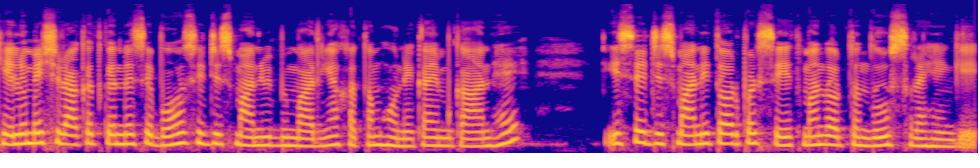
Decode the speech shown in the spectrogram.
खेलों में शराकत करने से बहुत सी जिस्मानी बीमारियाँ ख़त्म होने का इम्कान है। इससे जिस्मानी तौर पर सेहतमंद और तंदुरुस्त रहेंगे।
